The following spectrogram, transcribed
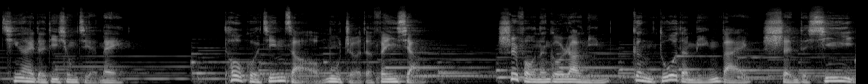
亲爱的弟兄姐妹，透过今早牧者的分享，是否能够让您更多的明白神的心意，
